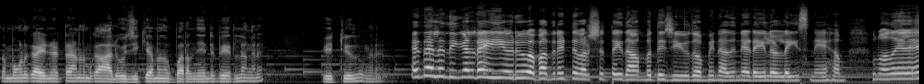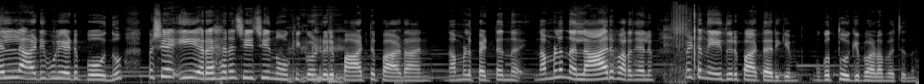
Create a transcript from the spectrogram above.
സംഭവങ്ങൾ കഴിഞ്ഞിട്ടാണ് നമുക്ക് ആലോചിക്കാമെന്ന് പറഞ്ഞതിന്റെ പേരിൽ അങ്ങനെ വെയിറ്റ് ചെയ്തു അങ്ങനെ എന്തായാലും നിങ്ങളുടെ ഈ ഒരു പതിനെട്ട് വർഷത്തെ ഈ ദാമ്പത്യ ജീവിതവും പിന്നെ അതിനിടയിലുള്ള ഈ സ്നേഹം അത് എല്ലാം അടിപൊളിയായിട്ട് പോകുന്നു. പക്ഷേ ഈ രഹന ചേച്ചിയെ നോക്കിക്കൊണ്ട് ഒരു പാട്ട് പാടാൻ നമ്മൾ പെട്ടെന്ന് നമ്മൾ നല്ല ആര് പറഞ്ഞാലും പെട്ടെന്ന് ഏതൊരു പാട്ടായിരിക്കും മുഖത്ത് നോക്കി പാടാൻ പറ്റുന്നത്?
